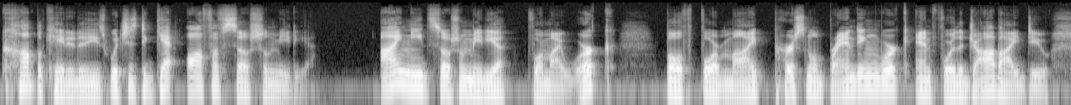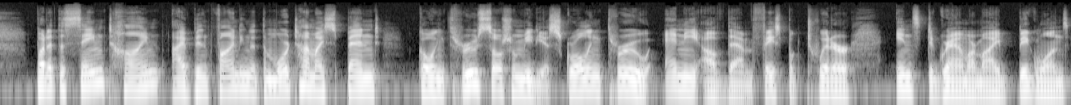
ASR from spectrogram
complicated of these, which is to get off of social media. I need social media for my work, both for my personal branding work and for the job I do. But at the same time, I've been finding that the more time I spend going through social media, scrolling through any of them Facebook, Twitter, Instagram are my big ones.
